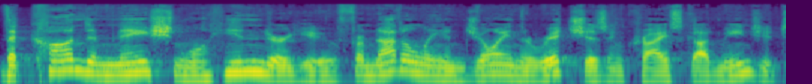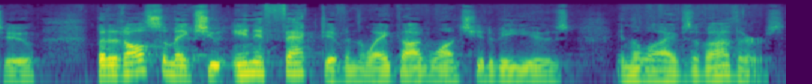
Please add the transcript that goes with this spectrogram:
The condemnation will hinder you from not only enjoying the riches in Christ God means you to, but it also makes you ineffective in the way God wants you to be used in the lives of others.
